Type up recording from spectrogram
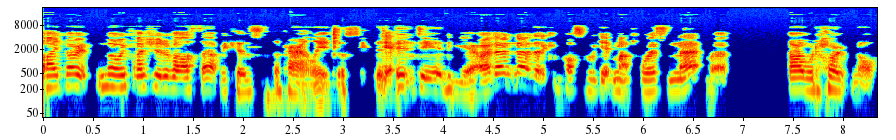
I don't know if I should have asked that because apparently it just it, Definitely. it did. Yeah, I don't know that it can possibly get much worse than that, but. I would hope not.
